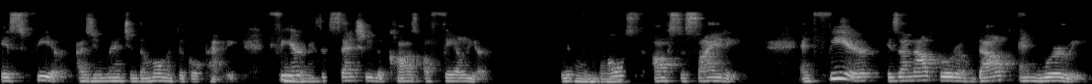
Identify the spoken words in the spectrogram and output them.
is fear, as you mentioned a moment ago, Patty. Fear mm-hmm. is essentially the cause of failure with mm-hmm. the most of society. And fear is an outgrowth of doubt and worry.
